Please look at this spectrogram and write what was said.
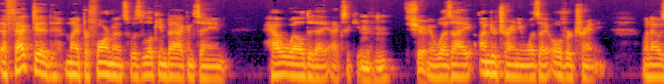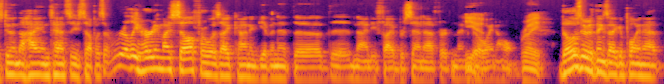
affected my performance was looking back and saying, how well did I execute? Mhm. Sure. You know, was I undertraining? Was I overtraining? When I was doing the high intensity stuff, was it really hurting myself or was I kind of giving it the, the 95% effort and then Yeah. going home? Right. Those are the things I could point at.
